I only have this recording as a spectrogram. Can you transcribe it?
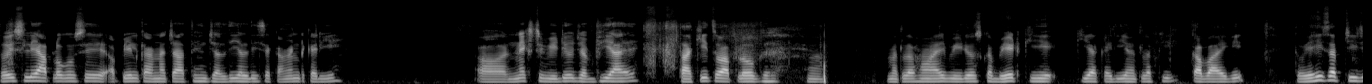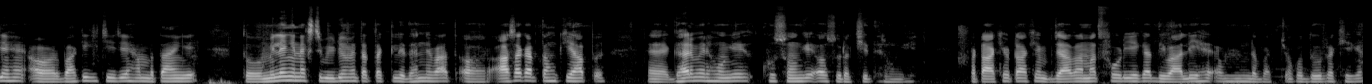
तो इसलिए आप लोगों से अपील करना चाहते हैं जल्दी जल्दी से कमेंट करिए। और नेक्स्ट वीडियो जब भी आए ताकि तो आप लोग हाँ, मतलब हमारी वीडियोस का वेट किए किया करिए मतलब कि कब आएगी। तो यही सब चीज़ें हैं और बाकी की चीज़ें हम बताएँगे। तो मिलेंगे नेक्स्ट वीडियो में, तब तक के लिए धन्यवाद और आशा करता हूँ कि आप घर में रहोगे खुश होंगे और सुरक्षित रहोंगे पटाखे उटाखे ज़्यादा मत फोड़िएगा, दिवाली है और बच्चों को दूर रखिएगा।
